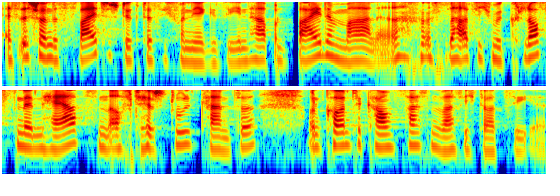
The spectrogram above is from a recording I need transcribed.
Es ist schon das zweite Stück, das ich von ihr gesehen habe und beide Male saß ich mit klopfenden Herzen auf der Stuhlkante und konnte kaum fassen, was ich dort sehe.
